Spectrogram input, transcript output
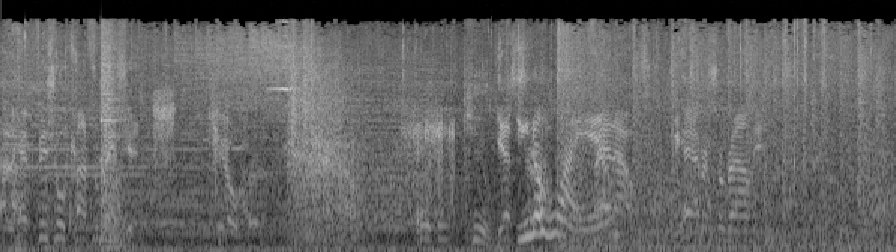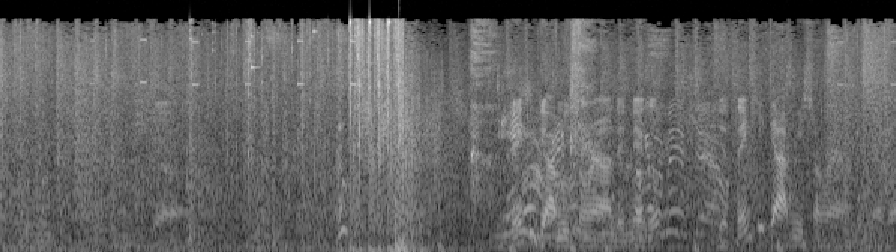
I have visual confirmation. Kill her. Yes, You sir. know who I am? Man am? out. We have her surrounded. You think you got me surrounded, nigga? You think you got me surrounded, nigga?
